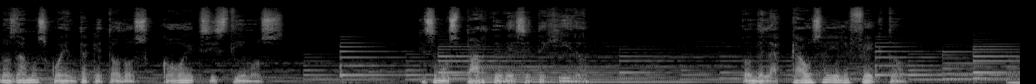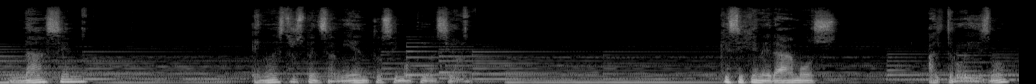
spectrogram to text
Nos damos cuenta que todos coexistimos, que somos parte de ese tejido, donde la causa y el efecto nacen en nuestros pensamientos y motivación. Que si generamos altruismo,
